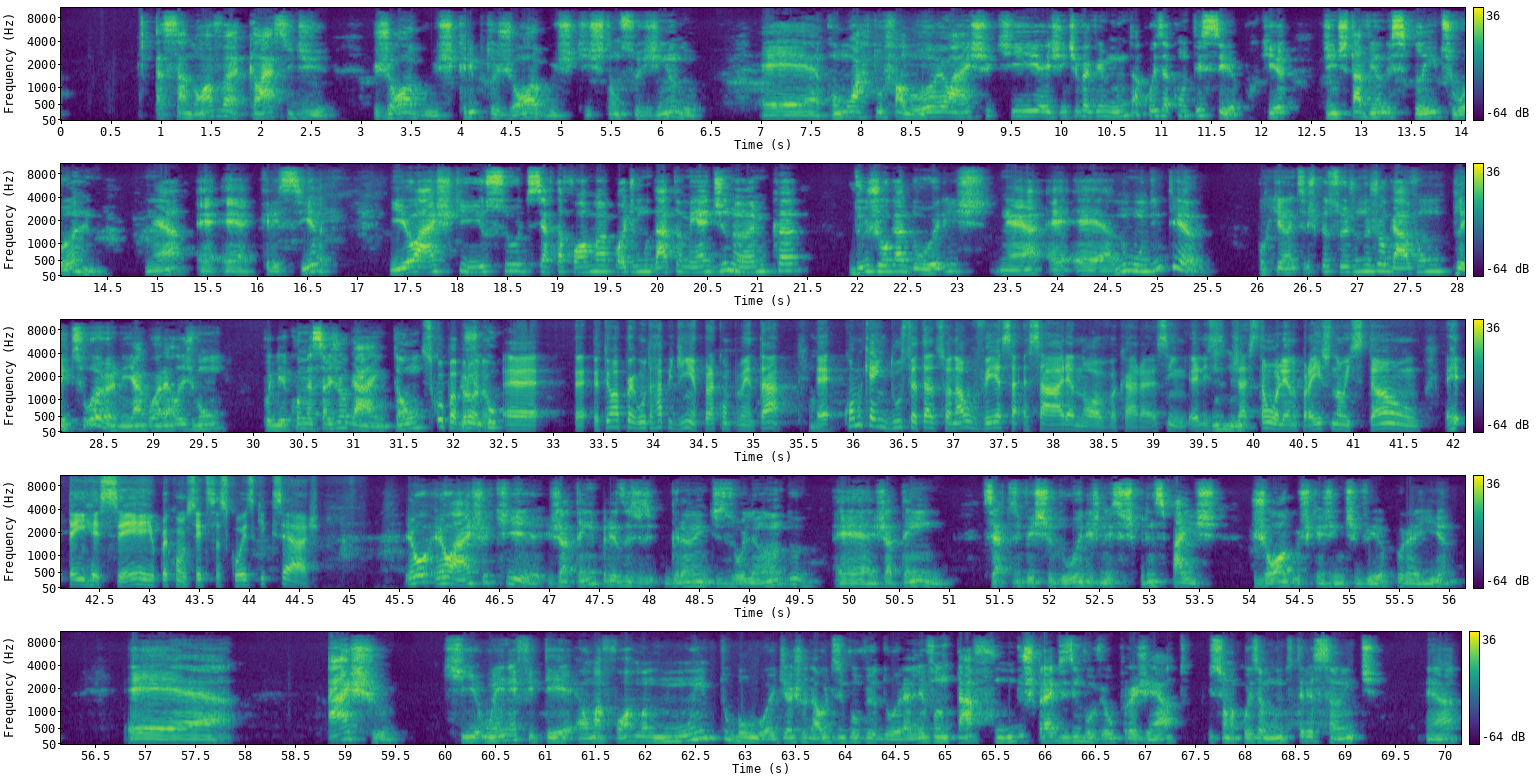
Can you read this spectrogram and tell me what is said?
essa nova classe de jogos, criptojogos que estão surgindo, é, como o Arthur falou, eu acho que a gente vai ver muita coisa acontecer, porque a gente está vendo esse play to earn né, é, é, crescer, e eu acho que isso, de certa forma, pode mudar também a dinâmica dos jogadores né, é, é, no mundo inteiro. Porque antes as pessoas não jogavam play to earn e agora elas vão poder começar a jogar. Então. Desculpa, Bruno. Fico... é, é, eu tenho uma pergunta rapidinha para complementar. Uhum. É, como que a indústria tradicional vê essa, essa área nova, cara? Assim, eles uhum. já estão olhando para isso, não estão? Tem receio, preconceito, essas coisas? O que, que você acha? Eu, eu acho que já tem empresas grandes olhando, é, já tem certos investidores nesses principais jogos que a gente vê por aí. É... Acho que o NFT é uma forma muito boa de ajudar o desenvolvedor a levantar fundos para desenvolver o projeto. Isso é uma coisa muito interessante. Né?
